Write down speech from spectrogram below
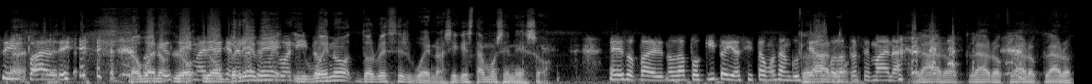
Sí, padre. No, bueno, lo, lo breve y bueno dos veces bueno, así que estamos en eso. Eso, padre, nos da poquito y así estamos angustiados por la otra semana. Claro, claro, claro, claro.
